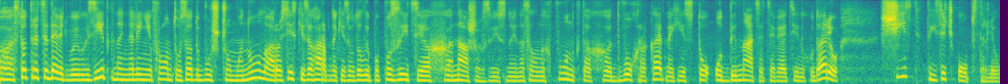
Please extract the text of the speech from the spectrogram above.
Е, 139 бойових зіткнень на лінії фронту за добу, що минула. Російські загарбники завдали по позиціях наших, звісно, і населених пунктах двох ракетних і 111 авіаційних ударів. 6 тисяч обстрілів.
